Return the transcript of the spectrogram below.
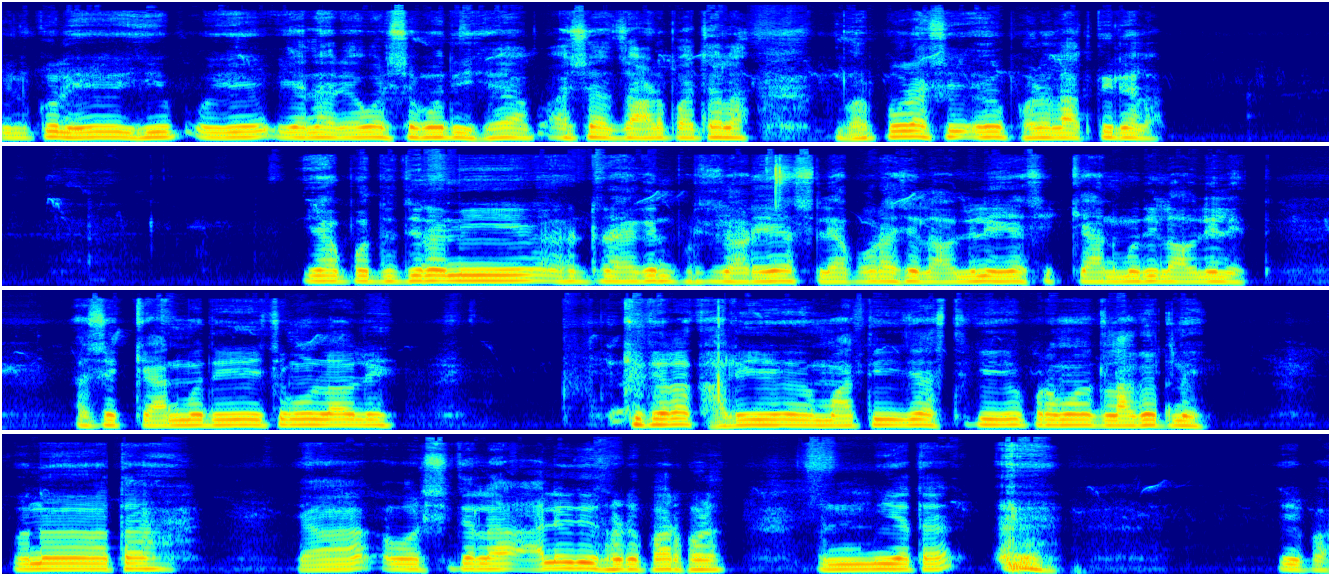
बिलकुल हे ही हे येणाऱ्या वर्षामध्ये ह्या अशा झाडपात्याला भरपूर अशी फळं लागतील याला. या पद्धतीनं मी ड्रॅगन फ्रूटची झाडे या स्लॅपवर असे लावलेले असे कॅनमध्ये लावलेले आहेत. असे कॅनमध्ये याच्यामुळे लावले की त्याला खाली माती जास्त की प्रमाणात लागत नाही. पण आता या वर्षी त्याला आले होते थोडेफार फळं. पण मी आता हे पहा.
